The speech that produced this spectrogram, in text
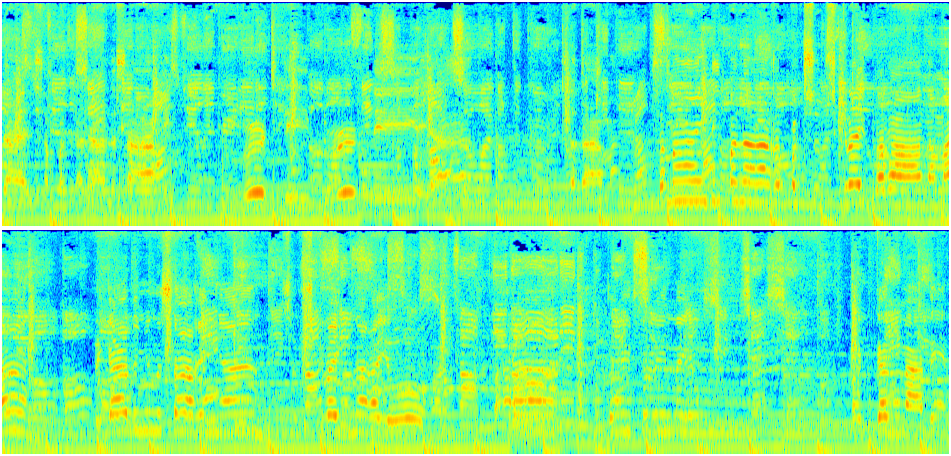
dahil sa pag-alala sa aking birthday, birthday, ayan, salamat. Sa mga pa nakakapag-subscribe, baka naman, regalo nyo na sa akin yan, subscribe na kayo, at para tuloy-tuloy na yung paggan natin.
